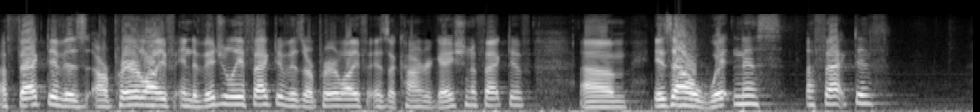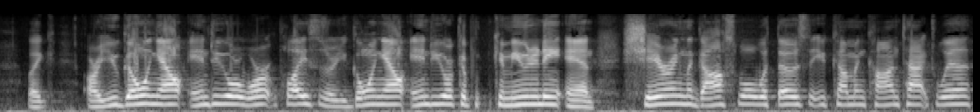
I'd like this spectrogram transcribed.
effective? Is our prayer life individually effective? Is our prayer life as a congregation effective? Um, is our witness effective? Like, are you going out into your workplaces? Are you going out into your co- community and sharing the gospel with those that you come in contact with?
